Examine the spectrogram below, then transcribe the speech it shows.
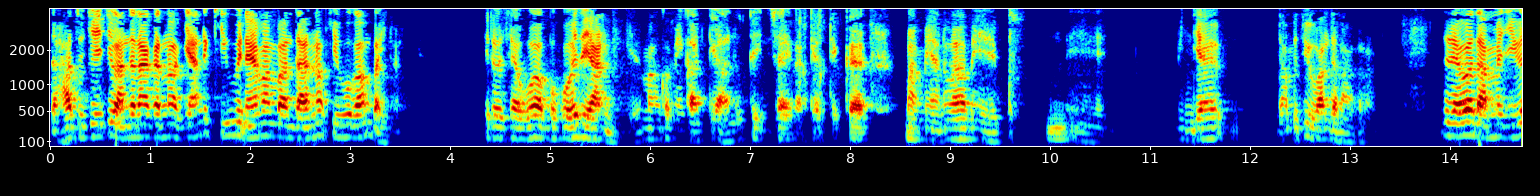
ධාතු චේති වන්දනා කරනවා කියන්නේ කිව්වේ නෑ මං බන් දන්නවා කිව්ව ගමන් බයිනවා. ඊට පස්සේ ආවා ඔබ කොහෙද යන්නේ කියලා. මං කොහේ කට්ටිය අලුත් ඉන්සයි කට්ටියත් එක්ක මම යනවා මේ මේ ඉන්දියාවේ ධම්මජීව වන්දනා කරන්න. ඉතින් ඒව ධම්මජීව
